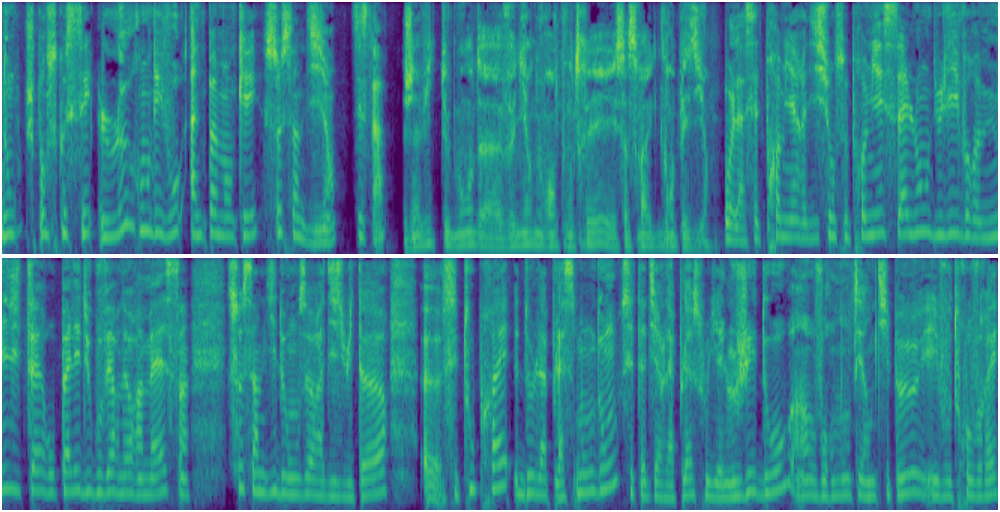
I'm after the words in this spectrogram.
Donc, je pense que c'est le rendez-vous à ne pas manquer ce samedi. Hein, c'est ça. J'invite tout le monde à venir nous rencontrer, et ça sera avec grand plaisir. Voilà, cette première édition, ce premier salon du livre militaire au Palais du Gouverneur à Metz, ce samedi de 11h à 18h. Euh, c'est tout près de la place Mondon, c'est-à-dire la place où il y a le jet d'eau. hein. vous remontez un petit peu et vous trouverez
